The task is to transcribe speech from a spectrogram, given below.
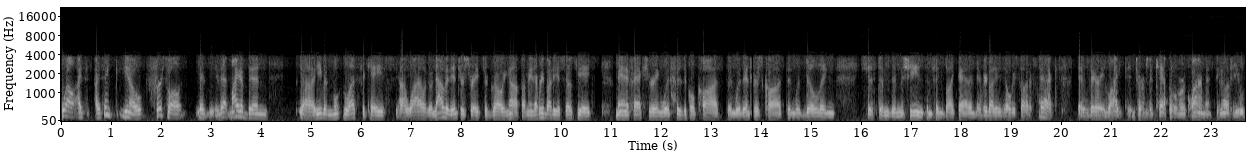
Well, I th- I think you know. First of all, it, that might have been uh, even less the case a while ago. Now that interest rates are growing up, I mean, everybody associates manufacturing with physical cost and with interest cost and with building systems and machines and things like that. And everybody's always thought of tech as very light in terms of capital requirements. You know, if you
